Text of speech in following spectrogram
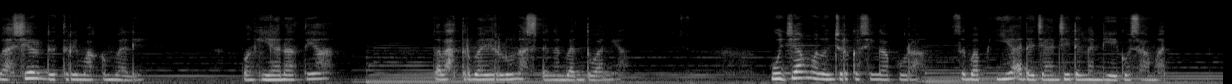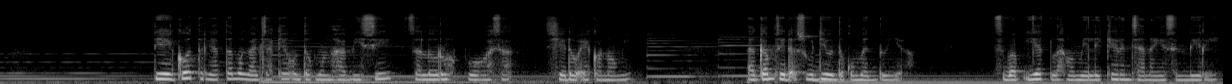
Bashir diterima kembali. Pengkhianatnya telah terbayar lunas dengan bantuannya. Bujang meluncur ke Singapura sebab ia ada janji dengan Diego Samad. Diego ternyata mengajaknya untuk menghabisi seluruh penguasa shadow ekonomi. Agam tidak sudi untuk membantunya, sebab ia telah memiliki rencananya sendiri.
